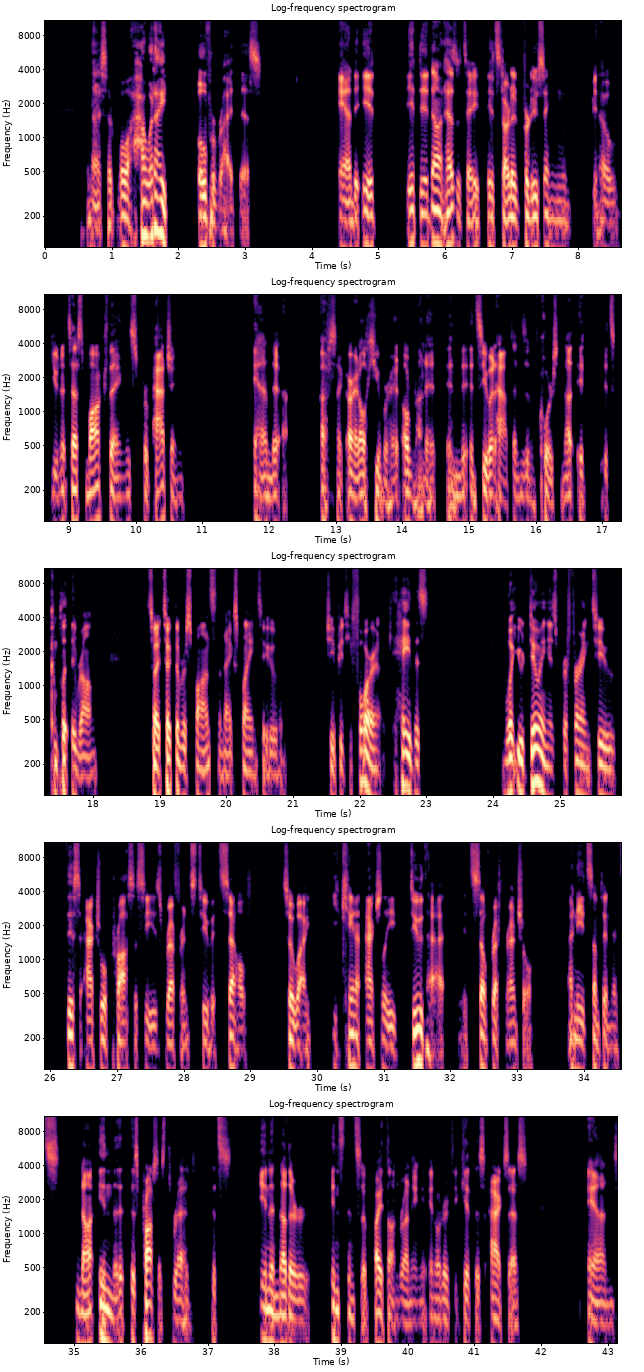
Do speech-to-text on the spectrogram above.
And I said, well, how would I override this? And it it did not hesitate. It started producing, you know, unit test mock things for patching. And uh, I was like, all right, I'll humor it. I'll run it and, and see what happens. And of course, not it it's completely wrong. So I took the response and I explained to GPT-4, like, hey, this what you're doing is referring to this actual process's reference to itself. So I you can't actually do that. It's self-referential. I need something that's not in the this process thread that's in another instance of Python running in order to get this access. And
